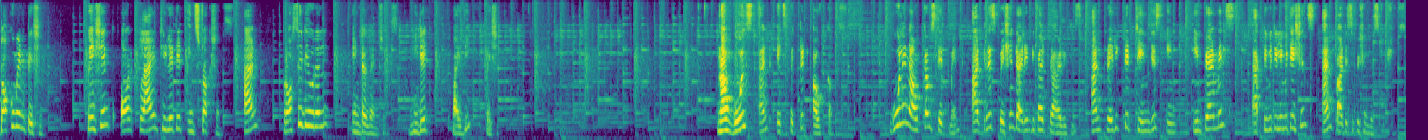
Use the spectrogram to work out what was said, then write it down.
documentation, patient or client related instructions and procedural interventions needed by the patient. Now goals and expected outcomes. Goal and outcome statement address patient identified priorities and predicted changes in impairments, activity limitations and participation restrictions.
